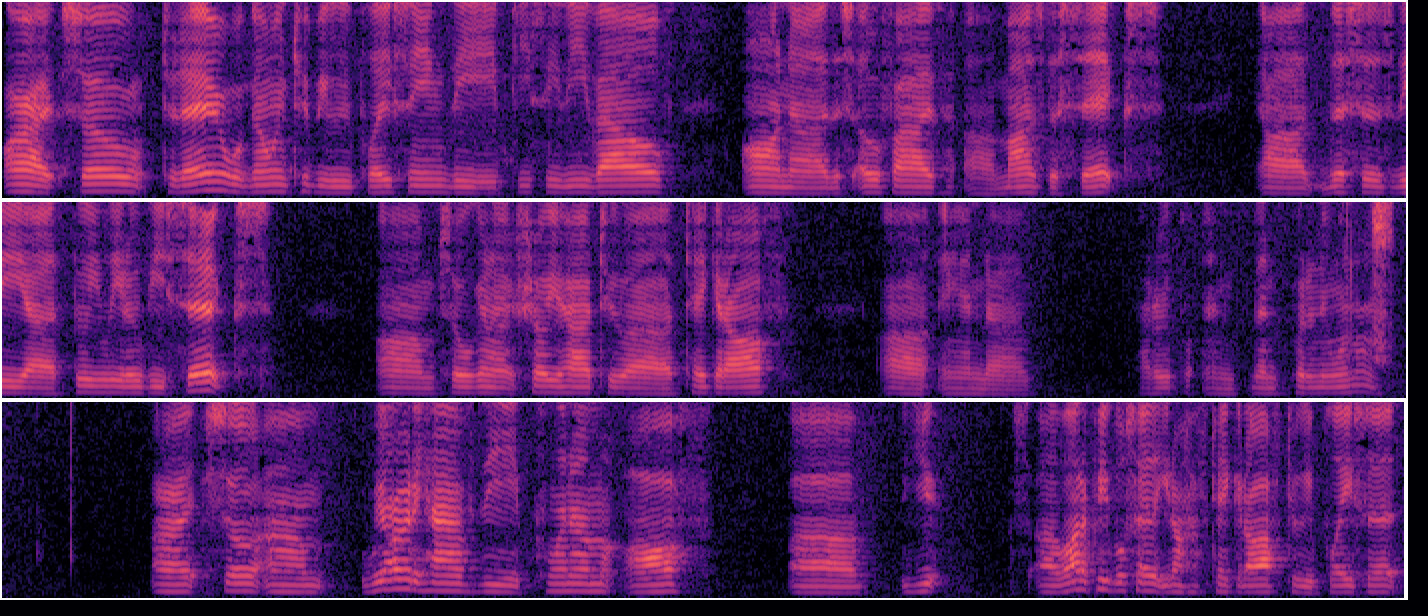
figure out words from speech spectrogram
Alright, so today we're going to be replacing the PCV valve on uh, this 05 uh, Mazda 6. Uh, this is the uh, 3 liter V6. Um, so we're going to show you how to uh, take it off uh, and how to and then put a new one on. Alright, so um, we already have the plenum off. you a lot of people say that you don't have to take it off to replace it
